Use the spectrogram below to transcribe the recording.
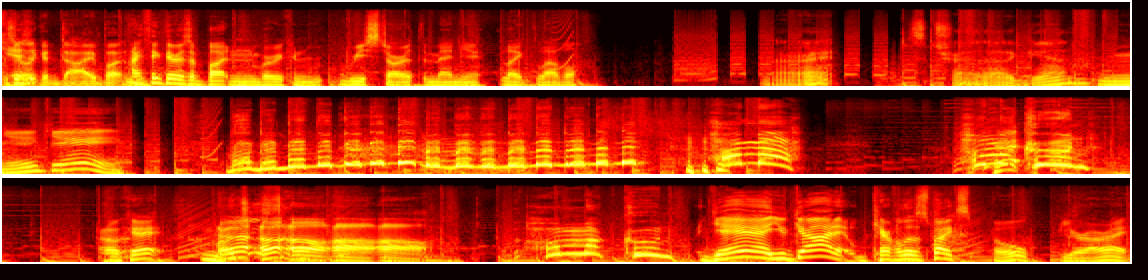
Is there is like a die button? I think there is a button where we can restart the menu, like level. Alright. Let's try that again. Okay. Hammer! Hammer-kun! Okay. Uh, uh, oh, oh, oh. Hammer-kun! Yeah, you got it. Careful of the spikes. Oh, you're all right.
